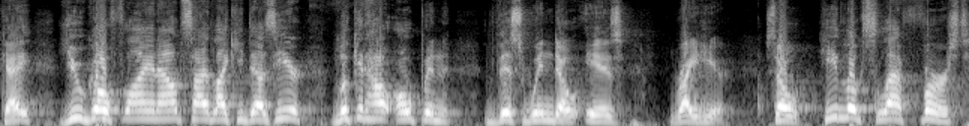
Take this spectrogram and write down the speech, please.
Okay? You go flying outside like he does here. Look at how open this window is right here. So he looks left first.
